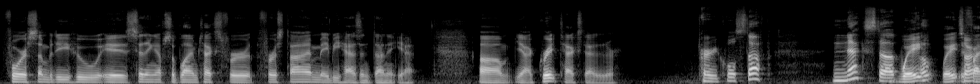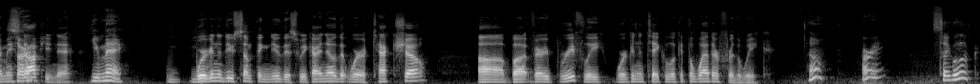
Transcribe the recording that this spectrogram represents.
for somebody who is setting up Sublime Text for the first time, maybe hasn't done it yet. Um, yeah, great text editor. Very cool stuff. Next up, Wait, oh, wait, sorry, if I may sorry. stop you, Nick. You may. we're going to do something new this week. I know that we're a tech show, uh, but very briefly, we're going to take a look at the weather for the week. Oh, all right. Let's take a look.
